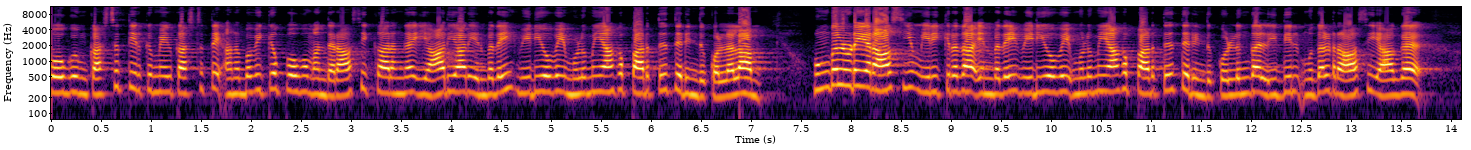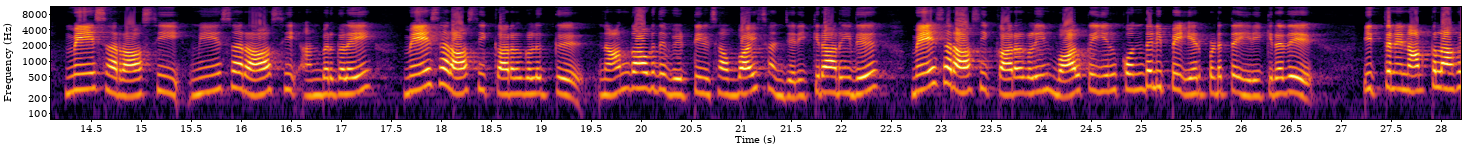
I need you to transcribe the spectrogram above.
போகும் கஷ்டத்திற்கு மேல் கஷ்டத்தை அனுபவிக்க போகும் அந்த ராசிக்காரங்க யார் யார் என்பதை வீடியோவை முழுமையாக பார்த்து தெரிந்து கொள்ளலாம். உங்களுடைய ராசியும் இருக்கிறதா என்பதை வீடியோவை முழுமையாக பார்த்து தெரிந்து கொள்ளுங்கள். இதில் முதல் ராசியாக மேச ராசி. மேச ராசி அன்பர்களே மேச ராசிக்காரர்களுக்கு நான்காவது வீட்டில் செவ்வாய் சஞ்சரிக்கிறார். இது மேச ராசிக்காரர்களின் வாழ்க்கையில் கொந்தளிப்பை ஏற்படுத்த இருக்கிறது. இத்தனை நாட்களாக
